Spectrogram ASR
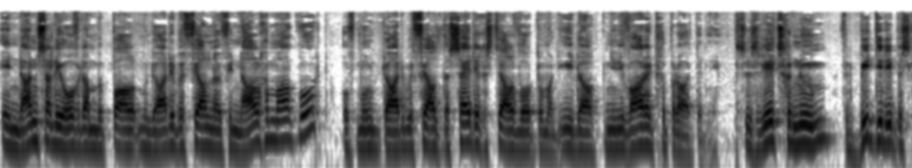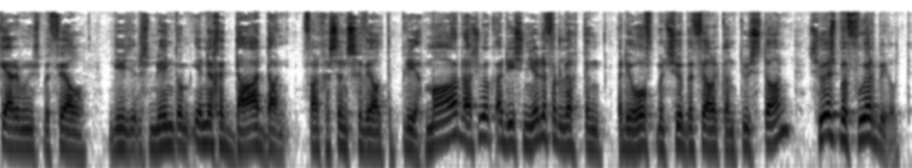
En dan sal die hof dan bepaal moet daardie bevel nou finaal gemaak word of moet daardie bevel tersyde gestel word omdat u dalk nie die waarheid gepraat het nie. Soos reeds genoem, verbied hierdie beskermingsbevel die respondent om enige daad dan van gesinsgeweld te pleeg. Maar daar's ook addisionele verligting wat die hof met so bevel kan toestaan. Soos byvoorbeeld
